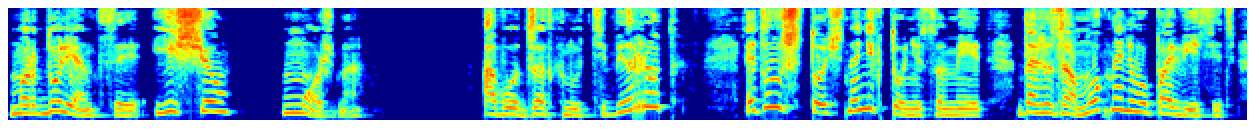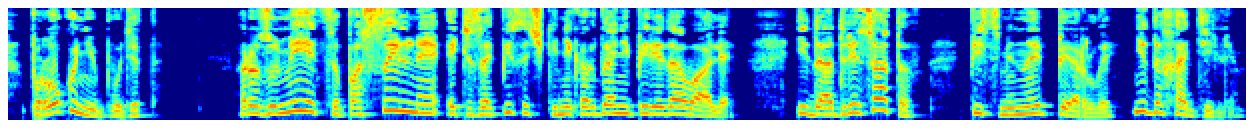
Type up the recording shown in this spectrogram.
мордуленции еще можно. А вот заткнуть тебе рот — это уж точно никто не сумеет. Даже замок на него повесить проку не будет. Разумеется, посыльные эти записочки никогда не передавали, и до адресатов письменные перлы не доходили.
